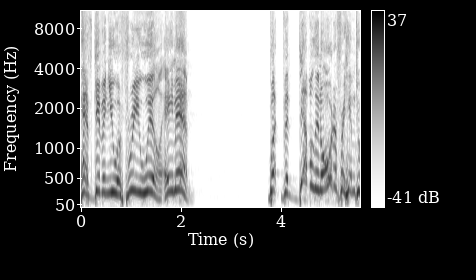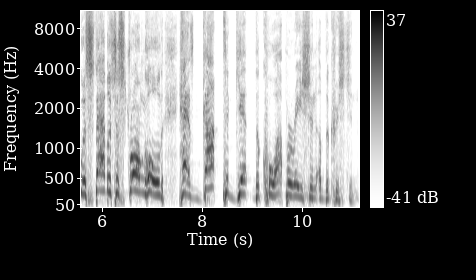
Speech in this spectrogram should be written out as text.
has given you a free will. Amen. But the devil, in order for him to establish a stronghold, has got to get the cooperation of the Christian.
